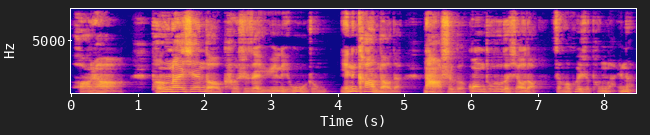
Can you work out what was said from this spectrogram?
皇上，蓬莱仙岛可是在云里雾中，您看到的那是个光秃秃的小岛，怎么会是蓬莱呢？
